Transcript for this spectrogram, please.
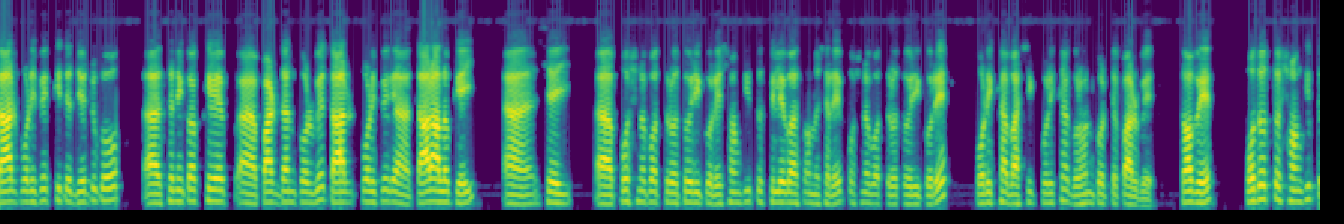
তার পরিপ্রেক্ষিতে যেটুকু শ্রেণীকক্ষে পাঠদান করবে, তার পরিপ্রেক্ষি তার আলোকেই সেই প্রশ্নপত্র তৈরি করে সংক্ষিপ্ত সিলেবাস অনুসারে প্রশ্নপত্র তৈরি করে পরীক্ষা, বার্ষিক পরীক্ষা গ্রহণ করতে পারবে। তবে প্রদত্ত সংক্ষিপ্ত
